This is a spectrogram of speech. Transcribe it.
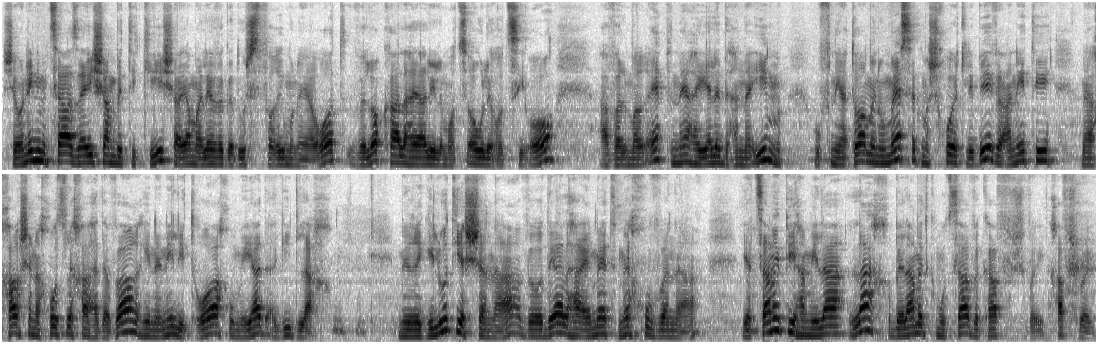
שעוני נמצא אז אי שם בתיקי, שהיה מלא וגדוש ספרים וניירות, ולא קל היה לי למוצאו ולהוציאו, אבל מראה פני הילד הנעים ופנייתו המנומסת משכו את ליבי, ועניתי, מאחר שנחוץ לך הדבר, הנני לטרוח ומיד אגיד לך. מרגילות ישנה, ואודה על האמת מכוונה, יצא מפי המילה לך בלמד קמוצה וכף שווית.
